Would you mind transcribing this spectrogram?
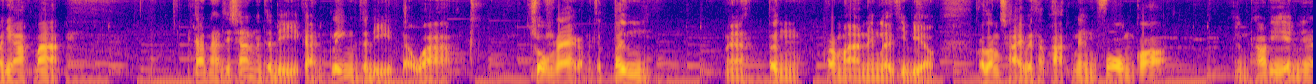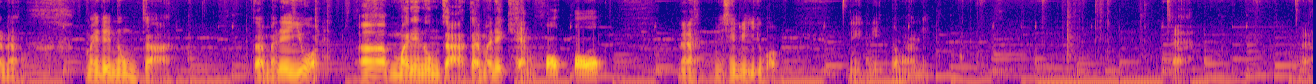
งอยากมาก การ transition มันจะดี การกลิ้งมันจะดี แต่ว่าช่วงแรกมันจะตึงนะตึงประมาณหนึ่งเลยทีเดียว ก็ต้องใช้ไปสักพักหนึ่งโฟมก็อย่างเท่าที่เห็นนี่แหละนะ ไม่ได้นุ่มจ๋าแต่ไม่ได้ยวบเอ่อไม่ได้นุ่มจ๋าแต่ไม่ได้แข็งโป๊กโป๊กนะไม่ใช่มียวบนี่นี่ประมาณนี้นะนะ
